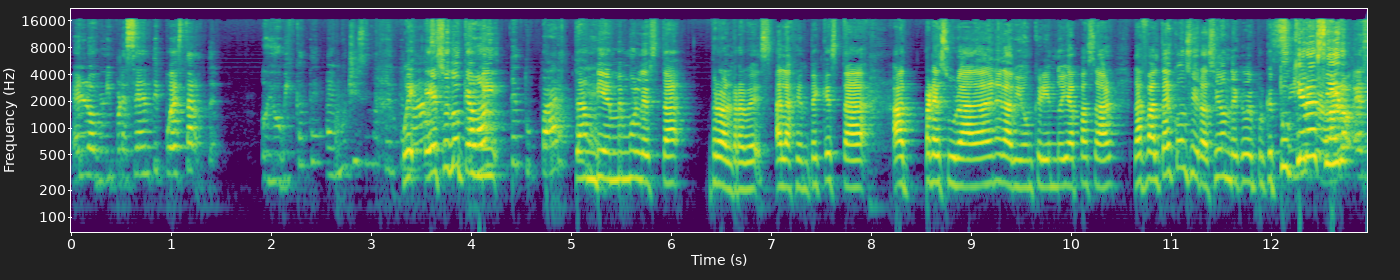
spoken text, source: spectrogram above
el omnipresente y puedes estar... Oye, ubícate, hay muchísima gente Güey, eso es lo que a mí tu parte. También me molesta, pero al revés, a la gente que está apresurada en el avión queriendo ya pasar, la falta de consideración de que, porque tú Sí, quieres ir claro, es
